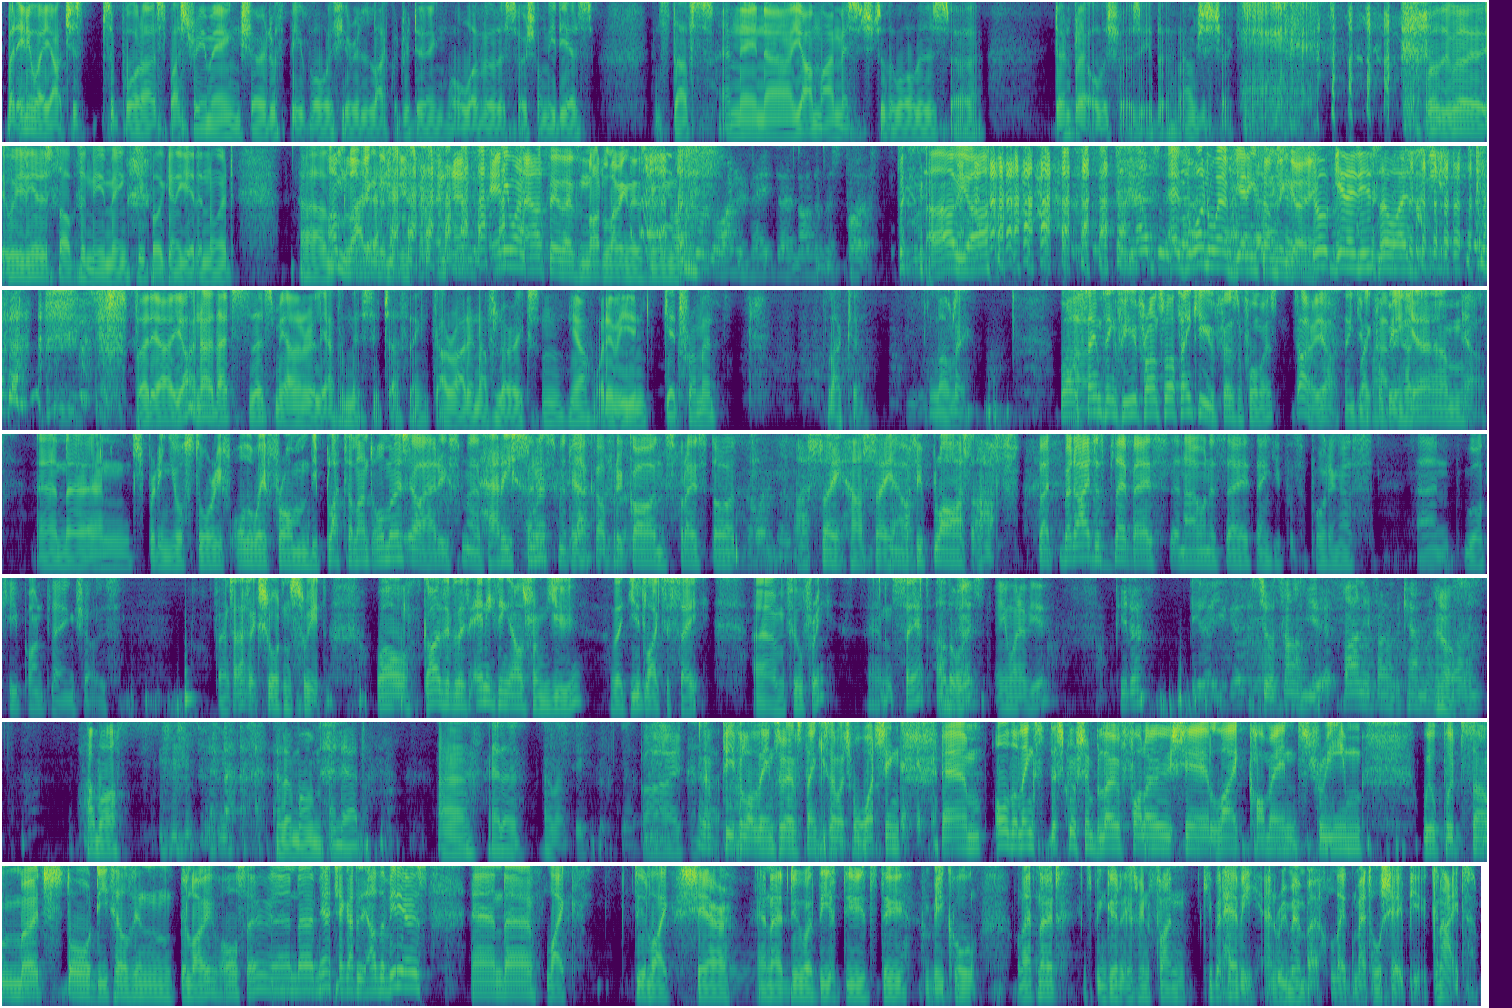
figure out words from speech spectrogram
But anyway, yeah, just support us by streaming, share it with people if you really like what we're doing all over the social medias and stuffs. And then, uh, yeah, my message to the world is uh, don't play all the shows either. I'm just joking. We'll, we'll, we need to stop the memeing. People are going to get annoyed. Um, I'm loving the memes. And, and anyone out there that's not loving those memes, the one who made the anonymous post. Oh, yeah. As one way of getting something going. Don't get it, is the one. but uh, yeah, no, that's that's me. I don't really have a message. I think I write enough lyrics, and yeah, whatever you get from it, like it. Lovely. Well, same thing for you, Francois. Thank you first and foremost, Oh yeah, thank you like for, for being having here um, yeah. and uh, and spreading your story all the way from the Platteland almost. Ja, Harry Smith. Harry Smith, Harry Smith, ja. lekker Afrikaans, Vrystaat. I say, I say, Yeah. af je blaas af. But but I just play bass, and I want to say thank you for supporting us, and we'll keep on playing shows. Fantastic, short and sweet. Well, guys, if there's anything else from you that you'd like to say, um, feel free and say it. Otherwise, Any one of you? Peter, Peter, you good? it's your time. You finally in front of the camera, Yeah. darling. Hi, Ma. Hello, mom and dad. Uh, hello. I'm happy. Bye. Uh, people of the interwebs, thank you so much for watching. Um, all the links description below. Follow, share, like, comment, stream. We'll put some merch store details in below also, and um, yeah, check out the other videos and uh, like, do like, share, and uh, do what these dudes do. And be cool. On that note, it's been good. It's been fun. Keep it heavy, and remember, let metal shape you. Good night.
